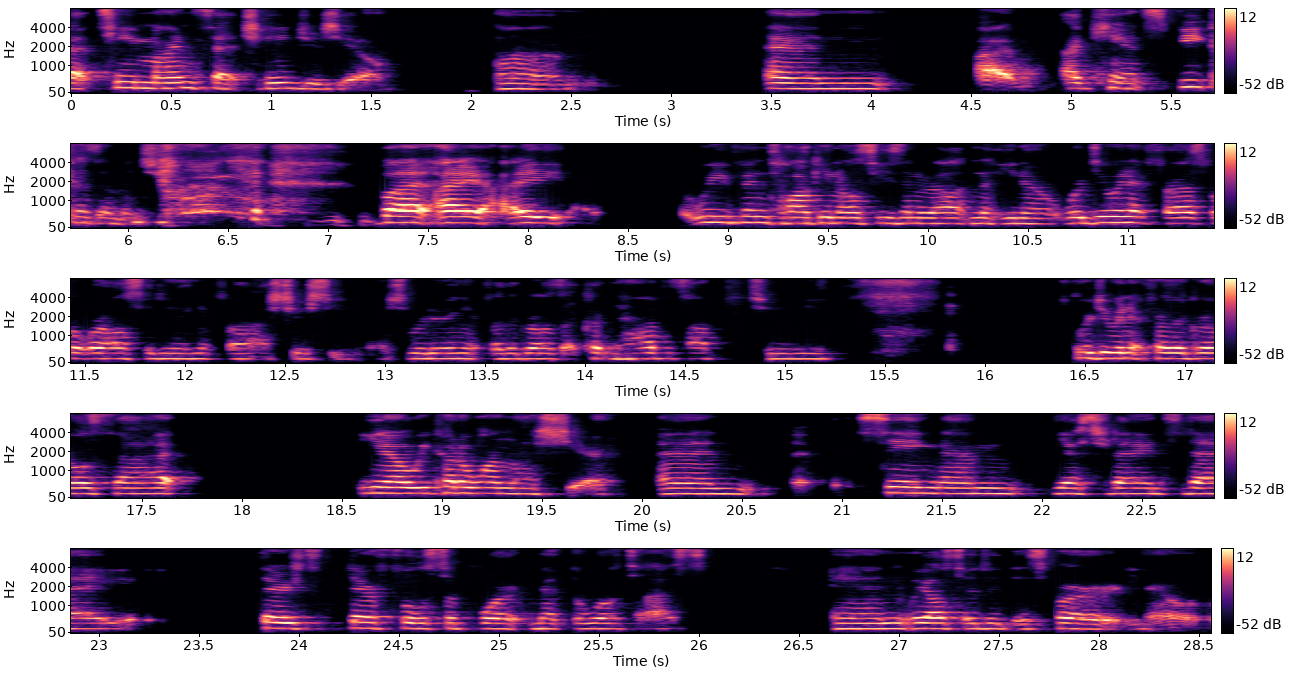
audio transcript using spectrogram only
that team mindset changes you. Um, and I, I can't speak because I'm in shock, but I, I, we've been talking all season about, you know, we're doing it for us, but we're also doing it for last year's seniors. We're doing it for the girls that couldn't have this opportunity. We're doing it for the girls that, you know, we could have won last year. And seeing them yesterday and today, there's their full support meant the world to us. And we also did this for, you know,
